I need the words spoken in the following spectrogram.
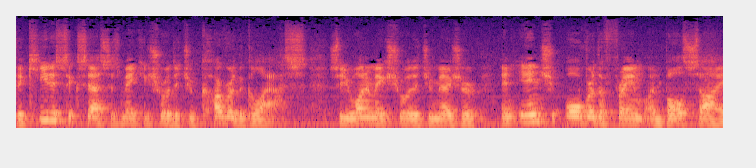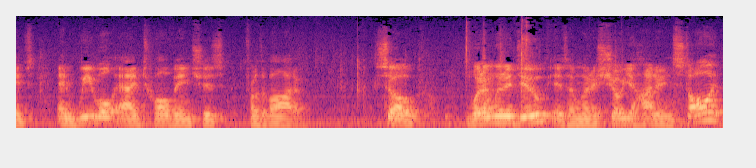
The key to success is making sure that you cover the glass. So you want to make sure that you measure an inch over the frame on both sides and we will add 12 inches for the bottom. So what I'm going to do is I'm going to show you how to install it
